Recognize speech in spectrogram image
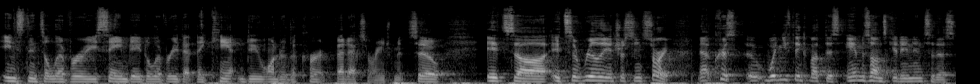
instant delivery, same day delivery that they can't do under the current FedEx arrangement. So it's uh, it's a really interesting story. Now, Chris, uh, when you think about this, Amazon's getting into this.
